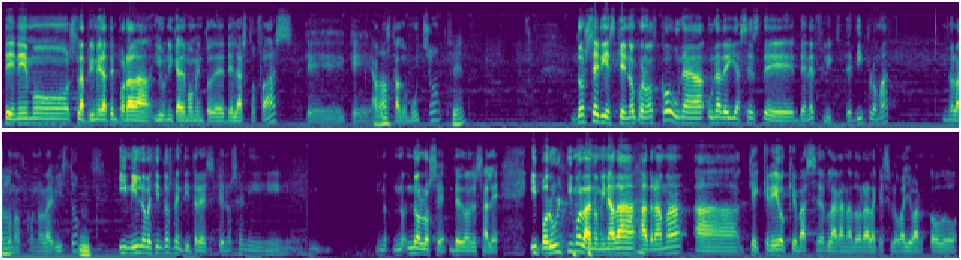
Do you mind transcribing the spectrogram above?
Tenemos la primera temporada y única de momento de The Last of Us, que, ha ah. gustado mucho. Sí. Dos series que no conozco, una, una de ellas es de, Netflix, de Diplomat. No la mm. conozco, no la he visto. Mm. Y 1923, que no sé ni, no, lo sé de dónde sale. Y por último, la nominada a drama, que creo que va a ser la ganadora, la que se lo va a llevar todo,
